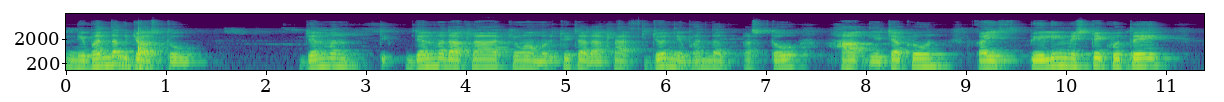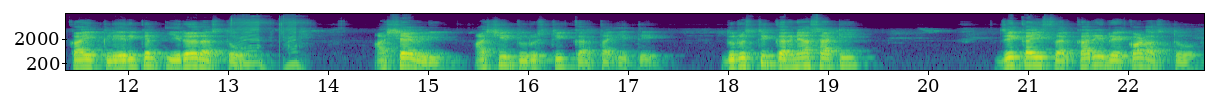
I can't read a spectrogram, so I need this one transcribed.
निबंधक जो असतो जन्म जन्म दाखला किंवा मृत्यूचा दाखला जो निबंधक असतो हा याच्याकडून काही स्पेलिंग मिस्टेक होते काही क्लेरिकल इरर असतो अशावेळी अशी दुरुस्ती करता येते. दुरुस्ती करण्यासाठी जे काही सरकारी रेकॉर्ड असतो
